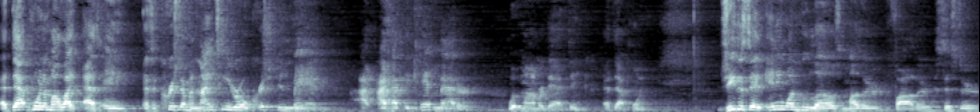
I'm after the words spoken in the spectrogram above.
At that point in my life, as a as a Christian, I'm a 19 year old Christian man. I, I have it can't matter what mom or dad think at that point. Jesus said, "Anyone who loves mother, father, sister,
